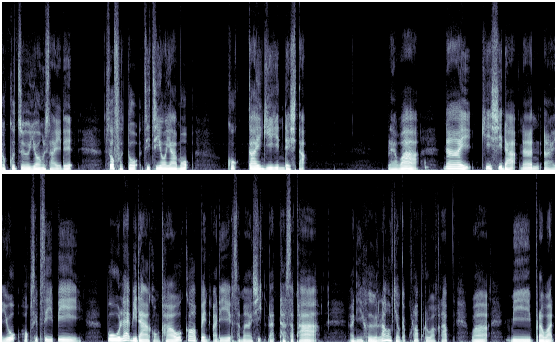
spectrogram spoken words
64歳で祖父と父親も国会議員でしたแปลว่า นายคิชิดะนั้นอายุ 64 ปี ปู่และบิดาของเขาก็เป็นอดีตสมาชิกรัฐสภา อันนี้คือเล่าเกี่ยวกับครอบครัวครับ ว่ามีประวัติ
